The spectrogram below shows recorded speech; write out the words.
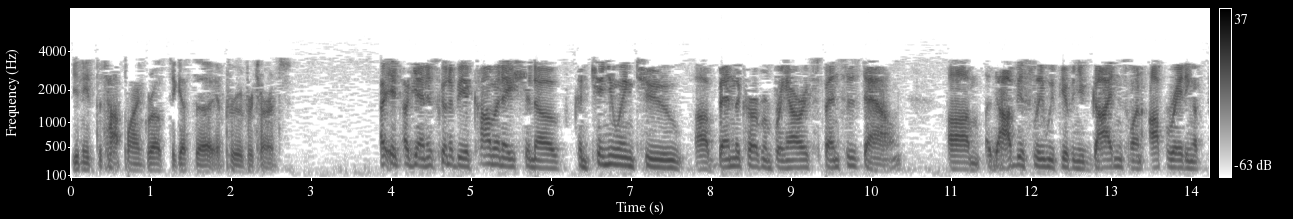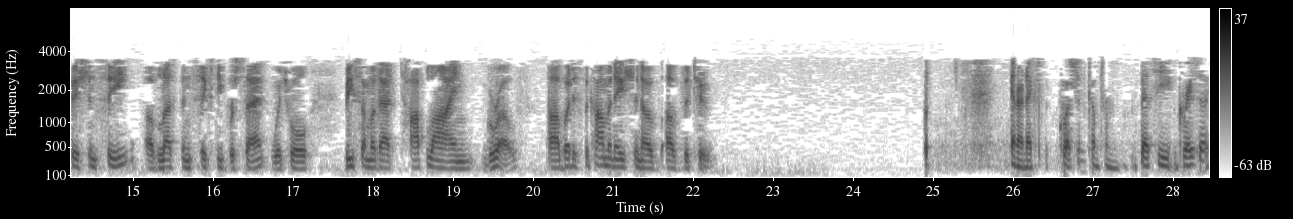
you need the top line growth to get the improved returns? Again, it's gonna be a combination of continuing to uh, bend the curve and bring our expenses down. Um, obviously, we've given you guidance on operating efficiency of less than 60%, which will be some of that top-line growth, uh, but it's the combination of the two. And our next question comes from Betsy Graseck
